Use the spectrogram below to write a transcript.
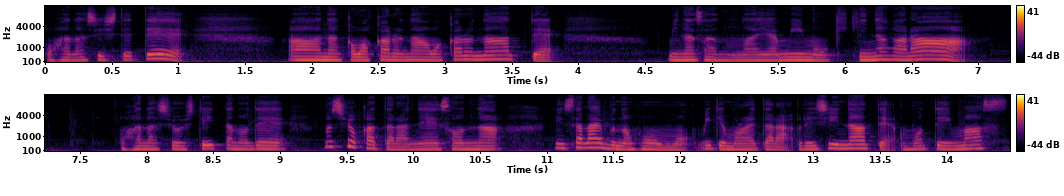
お話ししててあーなんかわかるなわかるなって皆さんの悩みも聞きながらお話をしていったのでもしよかったらねそんなインスタライブの方も見てもらえたら嬉しいなって思っています。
